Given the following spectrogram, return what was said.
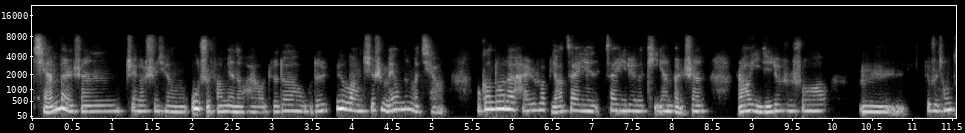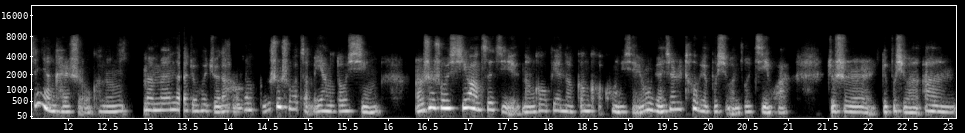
钱本身这个事情，物质方面的话，我觉得我的欲望其实没有那么强。我更多的还是说比较在意在意这个体验本身，然后以及就是说，嗯。就是从今年开始，我可能慢慢的就会觉得，好像不是说怎么样都行，而是说希望自己能够变得更可控一些。因为我原先是特别不喜欢做计划，就是也不喜欢按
